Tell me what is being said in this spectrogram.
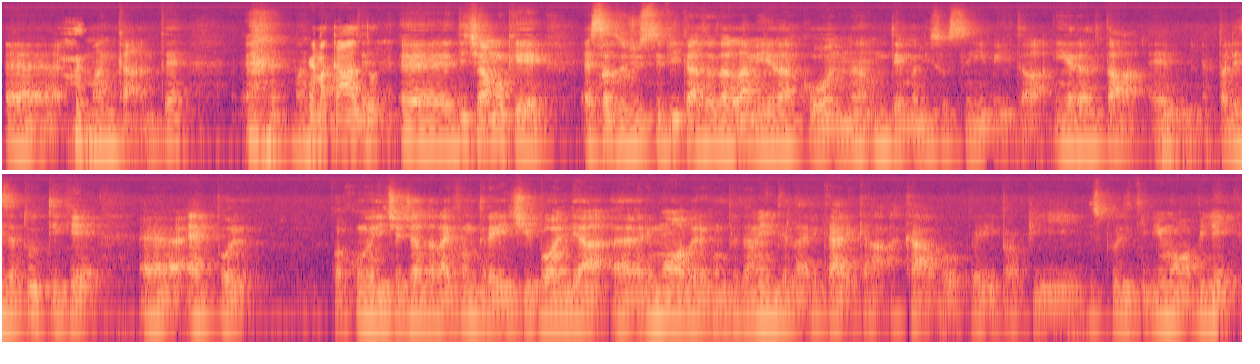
eh, mancante, Eh, ma caldo. eh, diciamo che è stato giustificato dalla mela con un tema di sostenibilità. In realtà è, è palese a tutti che eh, Apple, qualcuno dice già dall'iPhone 13, voglia eh, rimuovere completamente la ricarica a cavo per i propri dispositivi mobili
